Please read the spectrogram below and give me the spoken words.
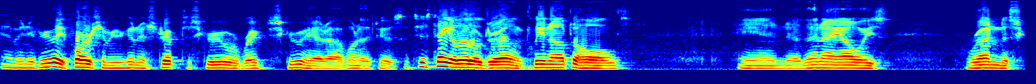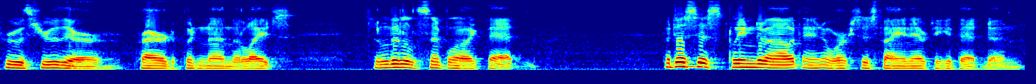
I mean, if you really force them, you're going to strip the screw or break the screw head off, one of the two. So just take a little drill and clean out the holes. And uh, then I always run the screw through there prior to putting on the lights. It's a little simple like that. But this just cleaned them out and it works just fine after you get that done.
